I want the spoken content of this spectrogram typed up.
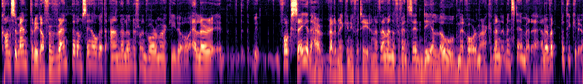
Konsumenter idag, förväntar de sig något annorlunda från ett varumärke idag? Eller folk säger det här väldigt mycket nu för tiden, att de förväntar sig en dialog med varumärket. Men, men stämmer det? Eller vad, vad tycker du?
